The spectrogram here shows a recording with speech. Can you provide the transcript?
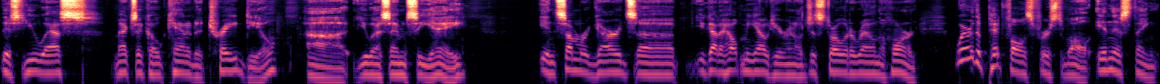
this U.S. Mexico Canada trade deal, uh, USMCA. In some regards, uh, you got to help me out here, and I'll just throw it around the horn. Where are the pitfalls, first of all, in this thing?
